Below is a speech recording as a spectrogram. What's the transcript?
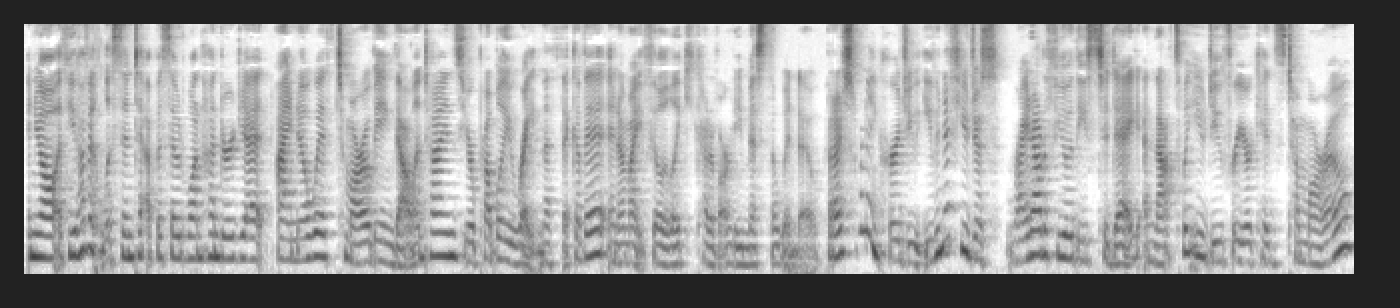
And y'all, if you haven't listened to episode 100 yet, I know with tomorrow being Valentine's, you're probably right in the thick of it, and it might feel like you kind of already missed the window. But I just want to encourage you, even if you just write out a few of these today, and that's what you do for your kids tomorrow,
